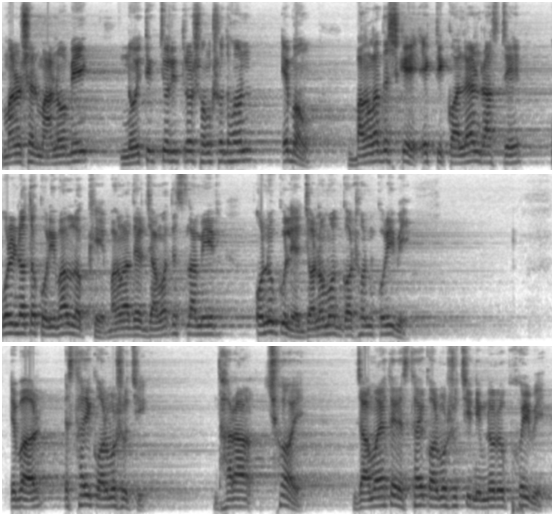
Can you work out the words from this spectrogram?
মানুষের মানবিক, নৈতিক চরিত্র সংশোধন এবং বাংলাদেশকে একটি কল্যাণ রাষ্ট্রে পরিণত করিবার লক্ষ্যে বাংলাদেশ জামাত ইসলামীর অনুকূলে জনমত গঠন করিবে। এবার স্থায়ী কর্মসূচি। ধারা ছয়, জামায়াতের স্থায়ী কর্মসূচি নিম্নরূপ হইবে।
